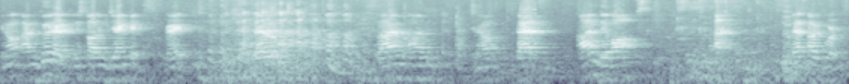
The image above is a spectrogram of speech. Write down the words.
You know, I'm good at installing Jenkins, right? so, so I'm, I'm, you know, that's, I'm DevOps. that's how it works.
